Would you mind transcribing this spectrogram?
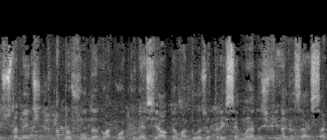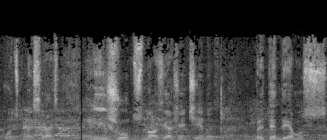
justamente aprofundando o acordo comercial, estamos há duas ou três semanas de finalizar esses acordos comerciais e juntos, nós e a Argentina, pretendemos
